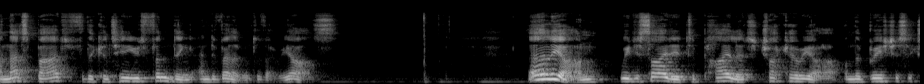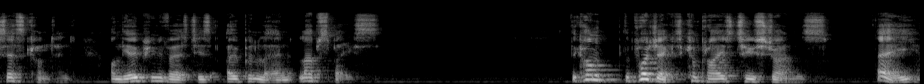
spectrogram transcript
And that's bad for the continued funding and development of OERs. Early on, we decided to pilot Track OER on the Bridge to Success content on the Open University's OpenLearn lab space. The, the project comprised two strands. A,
